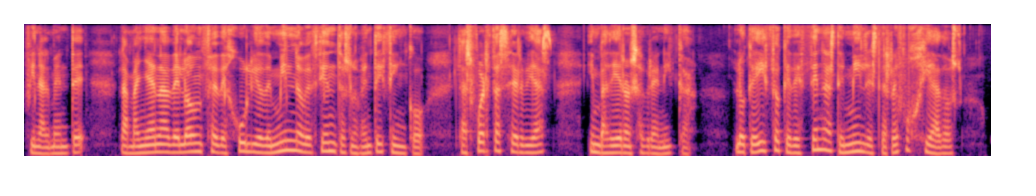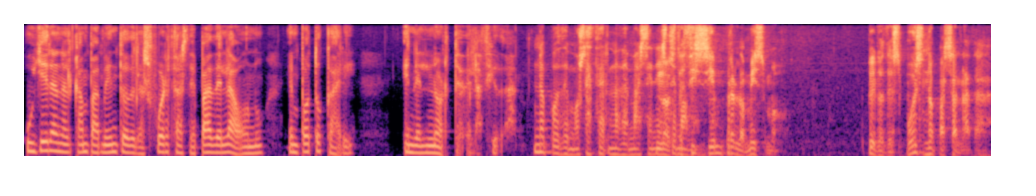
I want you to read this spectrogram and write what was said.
Finalmente, la mañana del 11 de julio de 1995, las fuerzas serbias invadieron Srebrenica, lo que hizo que decenas de miles de refugiados huyeran al campamento de las fuerzas de paz de la ONU en Potokari, en el norte de la ciudad. No podemos hacer nada más en Nos este decís momento. siempre lo mismo. Pero después no pasa nada.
